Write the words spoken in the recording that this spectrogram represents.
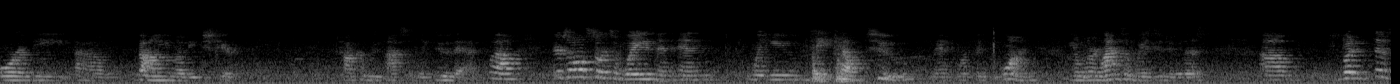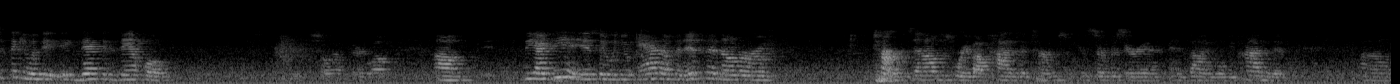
or the um, volume of each tier. How could we possibly do that? Well, there's all sorts of ways, and, and when you take Calc 2, Math 151, you'll learn lots of ways to do this. Um, but instead of sticking with the exact example, showed up very well, um, the idea is that when you add up an infinite number of terms, and I'll just worry about positive terms because surface area and volume will be positive, um,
